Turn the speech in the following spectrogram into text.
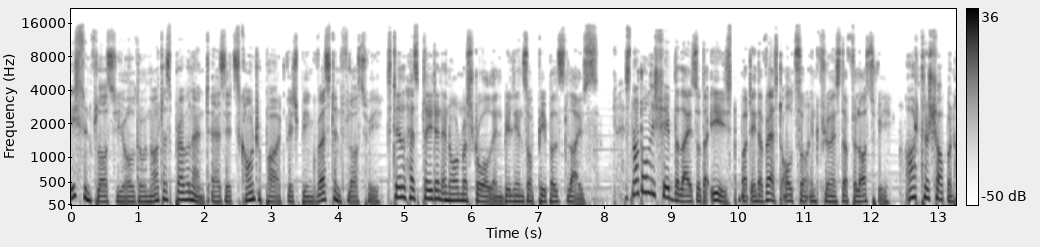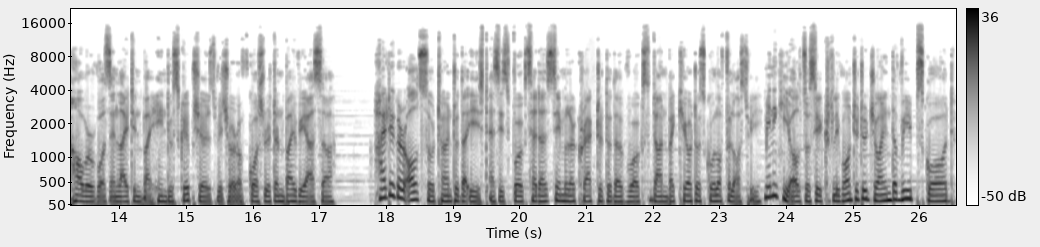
Eastern philosophy, although not as prevalent as its counterpart which being Western philosophy, still has played an enormous role in billions of people's lives. It's not only shaped the lives of the East, but in the West also influenced the philosophy. Arthur Schopenhauer was enlightened by Hindu scriptures which were of course written by Vyasa. Heidegger also turned to the East as his works had a similar character to the works done by Kyoto School of Philosophy, meaning he also secretly wanted to join the Weeb Squad.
